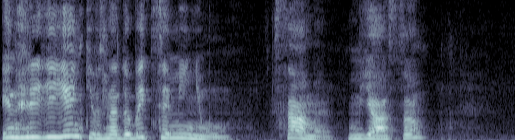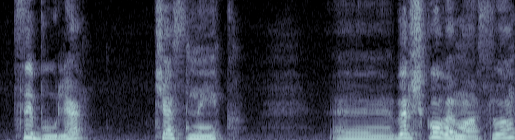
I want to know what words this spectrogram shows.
Інгредієнтів знадобиться мінімум. Саме м'ясо, цибуля, часник, вершкове масло,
